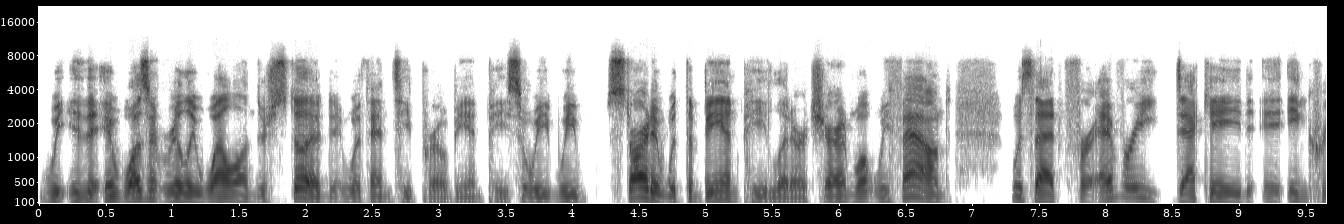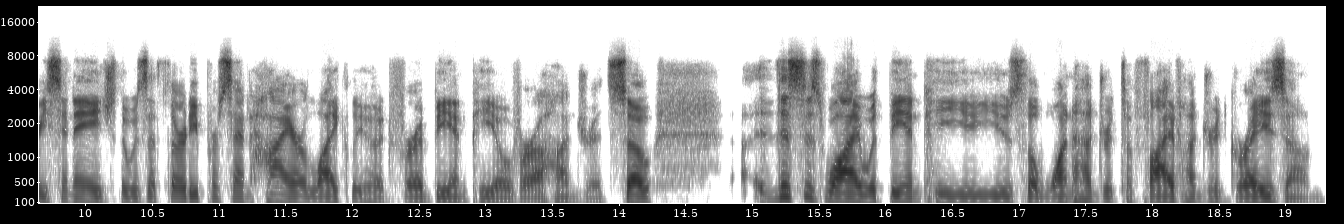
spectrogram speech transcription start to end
we it wasn't really well understood with NT pro BNP. So we we started with the BNP literature and what we found was that for every decade increase in age there was a 30% higher likelihood for a BNP over 100. So this is why with BNP you use the 100 to 500 gray zone.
